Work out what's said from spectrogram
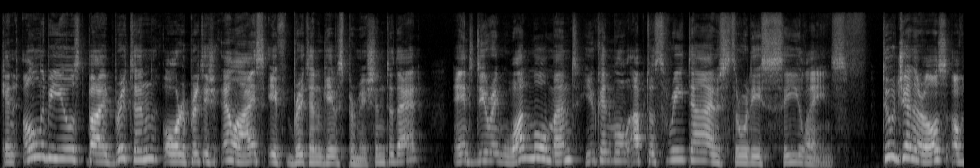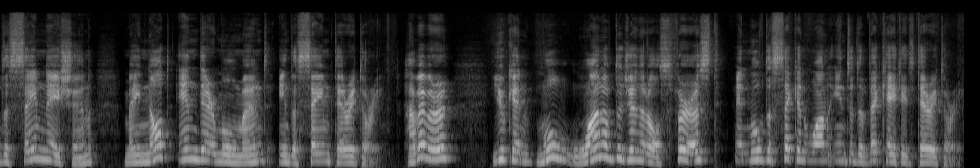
can only be used by Britain or British allies if Britain gives permission to that. And during one movement, you can move up to three times through these sea lanes. Two generals of the same nation may not end their movement in the same territory. However, you can move one of the generals first and move the second one into the vacated territory.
